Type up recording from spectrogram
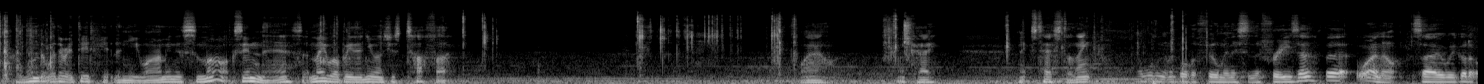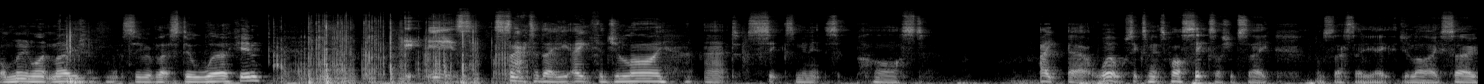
I wonder whether it did hit the new one. I mean, there's some marks in there, so it may well be the new one's just tougher. Wow. Okay. Next test, I think. I wasn't going to bother filming this in the freezer, but why not? So we've got it on moonlight mode. Let's see whether that's still working. It is Saturday, the 8th of July at six minutes past eight. Uh, whoa, six minutes past six, I should say, on Saturday, the 8th of July. So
